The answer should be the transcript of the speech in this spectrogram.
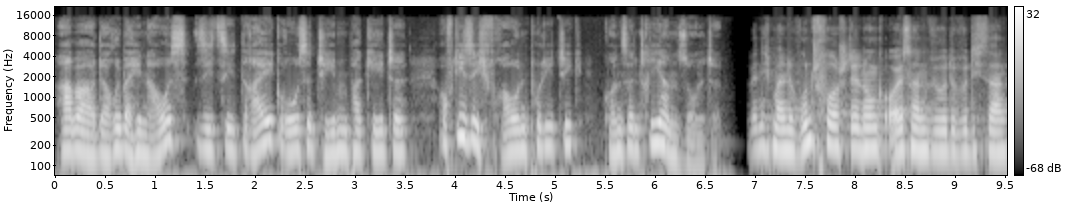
Aber darüber hinaus sieht sie drei große Themenpakete, auf die sich Frauenpolitik konzentrieren sollte. Wenn ich mal eine Wunschvorstellung äußern würde, würde ich sagen,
